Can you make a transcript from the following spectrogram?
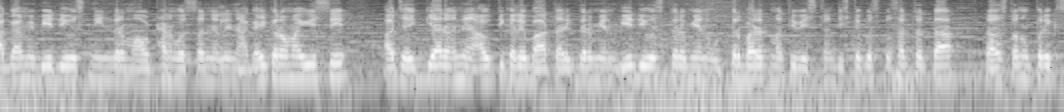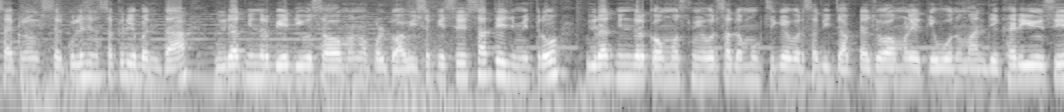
આગામી બે દિવસની અંદર માવઠાન વરસાદને લઈને આગાહી કરવામાં આવી છે. આજે અગિયાર અને આવતીકાલે બાર તારીખ દરમિયાન બે દિવસ દરમિયાન ઉત્તર ભારતમાંથી વેસ્ટર્ન ડિસ્ટર્બન્સ પસાર થતા રાજસ્થાન ઉપર એક સાયક્લોનિક સર્ક્યુલેશન સક્રિય બનતા ગુજરાતની અંદર બે દિવસ હવામાનમાં પલટો આવી શકે છે. સાથે જ મિત્રો, ગુજરાતની અંદર કમોસમી વરસાદ, અમુક જગ્યાએ વરસાદી ઝાપટા જોવા મળે તેવું અનુમાન દેખાઈ રહ્યું છે.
